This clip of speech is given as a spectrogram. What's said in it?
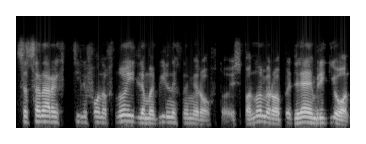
стационарных телефонов, но и для мобильных номеров. То есть по номеру определяем регион.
